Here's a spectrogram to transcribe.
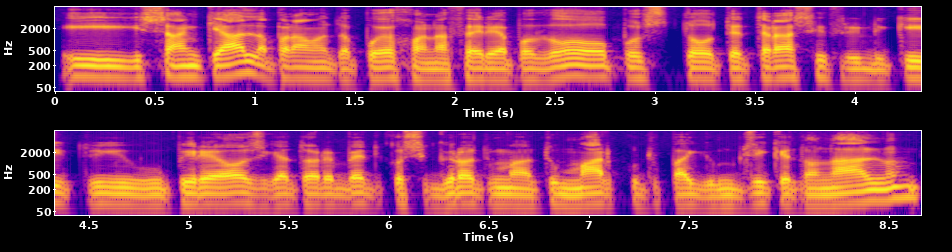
ή σαν και άλλα πράγματα που έχω αναφέρει από εδώ όπως το τετράσι θρηλυκή του Πυραιός για το ρεμπέτικο συγκρότημα του Μάρκου, του Παγιουμτζή και των άλλων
